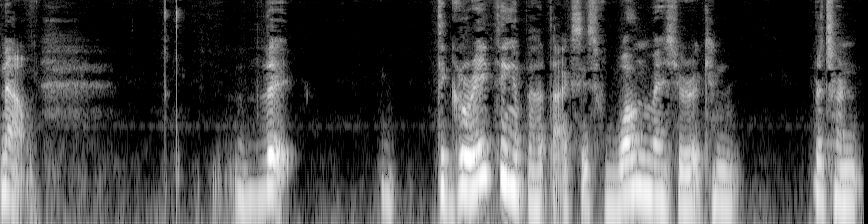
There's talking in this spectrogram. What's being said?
Now, the the great thing about DAX is one measure can return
